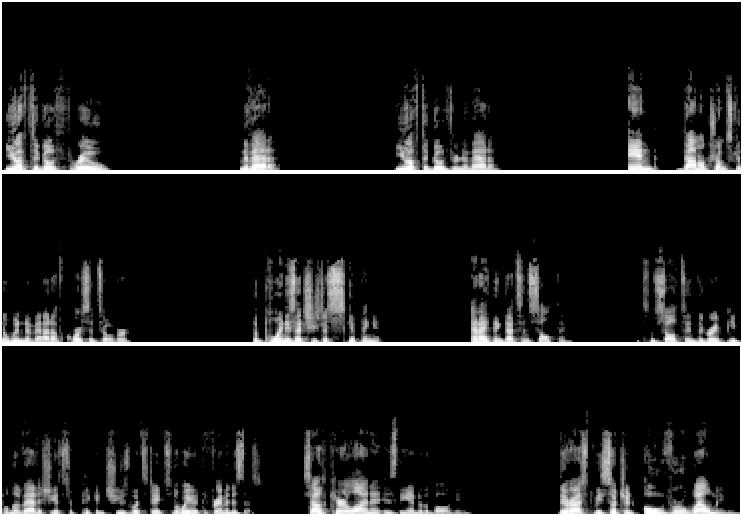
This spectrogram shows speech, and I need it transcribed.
You have to go through Nevada. You have to go through Nevada. And Donald Trump's going to win Nevada. Of course, it's over. The point is that she's just skipping it. And I think that's insulting. It's insulting to the great people in Nevada. She gets to pick and choose what state. So the way we have to frame it is this South Carolina is the end of the ballgame. There has to be such an overwhelming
